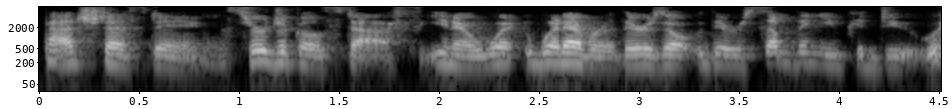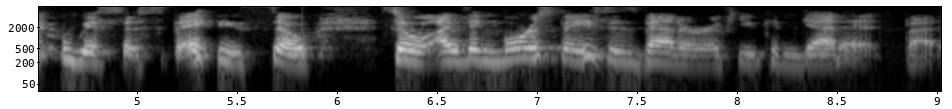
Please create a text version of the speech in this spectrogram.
patch testing, surgical stuff, you know, what, whatever. There's a there's something you can do with the space. So so I think more space is better if you can get it, but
